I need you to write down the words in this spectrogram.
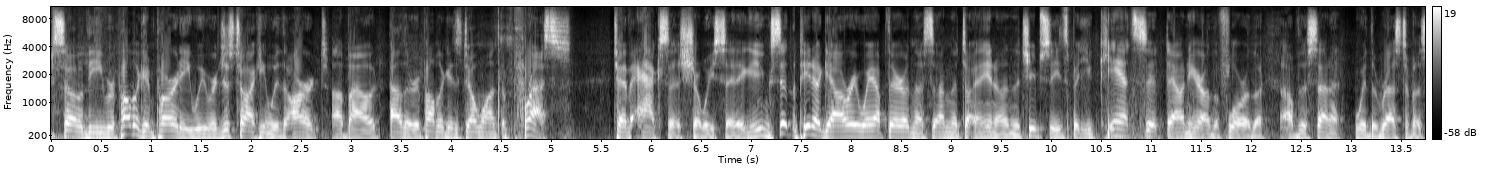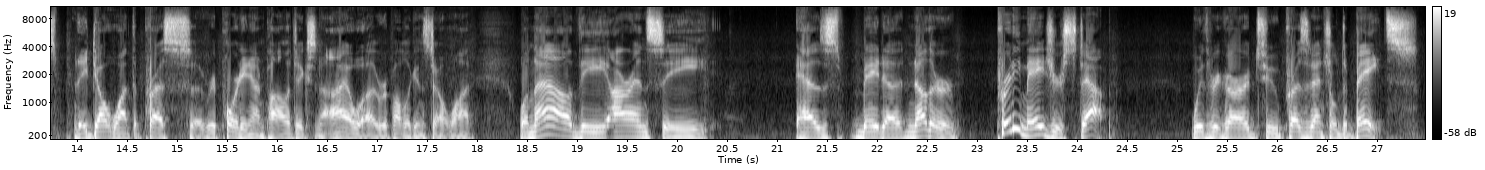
So, the Republican Party, we were just talking with Art about how the Republicans don't want the press to have access, shall we say. You can sit in the peanut gallery way up there on the, on the you know in the cheap seats, but you can't sit down here on the floor of the of the Senate with the rest of us. They don't want the press uh, reporting on politics in Iowa. Republicans don't want. Well, now the RNC has made another pretty major step with regard to presidential debates.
